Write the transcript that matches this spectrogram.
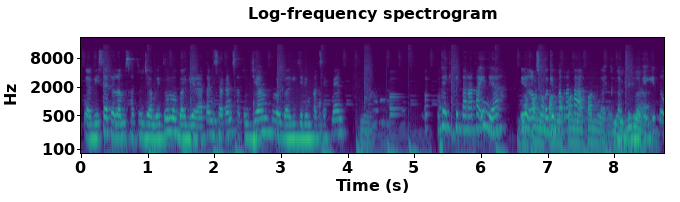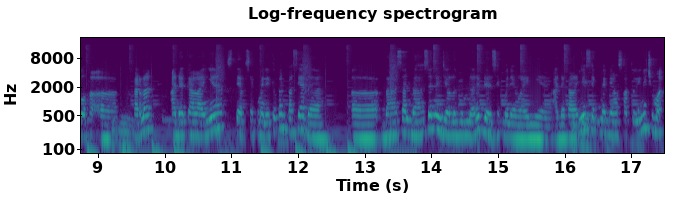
nggak bisa dalam satu jam itu lo bagi rata misalkan satu jam lo bagi jadi empat segmen Iya. oke kita ratain ya ini langsung bagi empat rata nggak nggak bisa juga. kayak gitu heeh. Hmm. karena ada kalanya setiap segmen itu kan pasti ada eh, bahasan-bahasan yang jauh lebih menarik dari segmen yang lainnya ada kalanya Oke. segmen yang satu ini cuma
